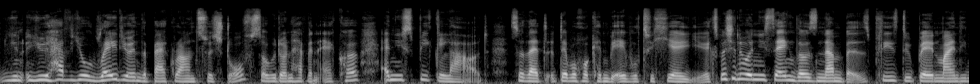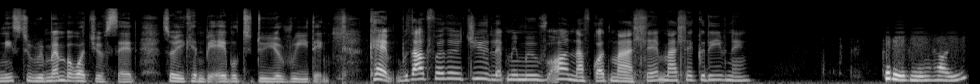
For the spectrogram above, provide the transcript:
you you have your radio in the background switched off so we don't have an echo, and you speak loud so that Tebogo can be able to hear you. Especially when you're saying those numbers, please do bear in mind he needs to remember what you've said so he can be able to do your reading. Okay, without further ado, let me move on. I've got Mahle. Mahle, good evening. Good evening. How are you?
